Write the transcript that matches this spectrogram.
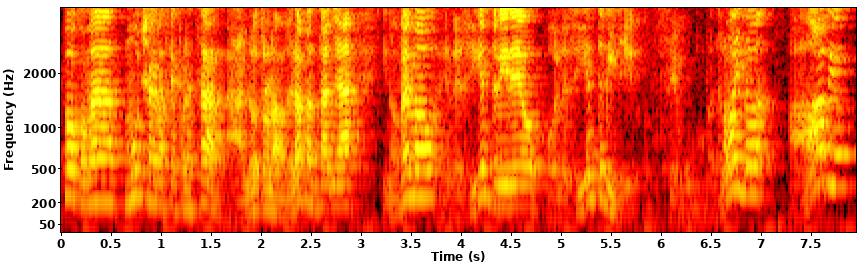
poco más, muchas gracias por estar al otro lado de la pantalla y nos vemos en el siguiente vídeo o en el siguiente vídeo. Según vaya la vaina, adiós.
